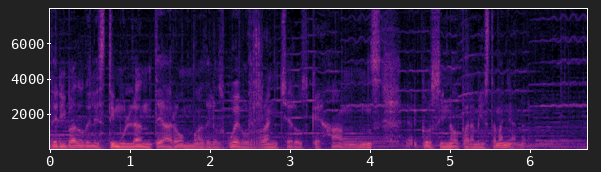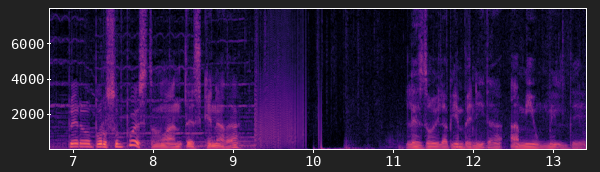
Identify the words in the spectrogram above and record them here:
derivado del estimulante aroma de los huevos rancheros que Hans eh, cocinó para mí esta mañana. Pero por supuesto, antes que nada, les doy la bienvenida a mi humilde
